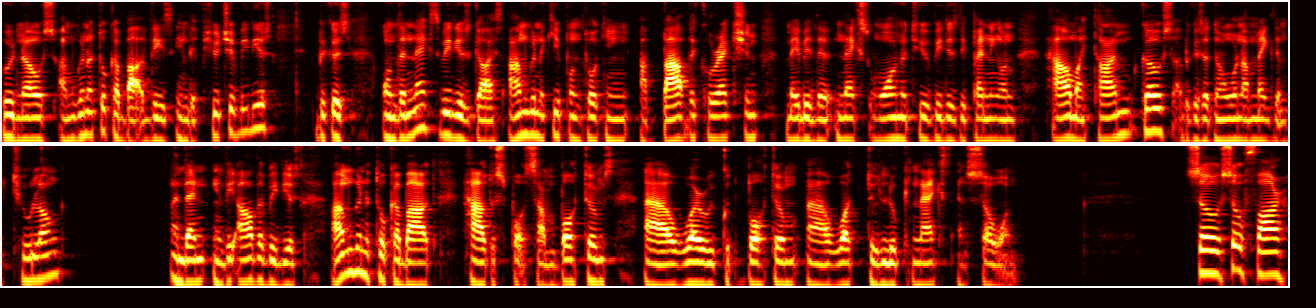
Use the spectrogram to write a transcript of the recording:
who knows. I'm gonna talk about these in the future videos because on the next videos guys i'm going to keep on talking about the correction maybe the next one or two videos depending on how my time goes because i don't want to make them too long and then in the other videos, I'm going to talk about how to spot some bottoms, uh, where we could bottom, uh, what to look next, and so on. So, so far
